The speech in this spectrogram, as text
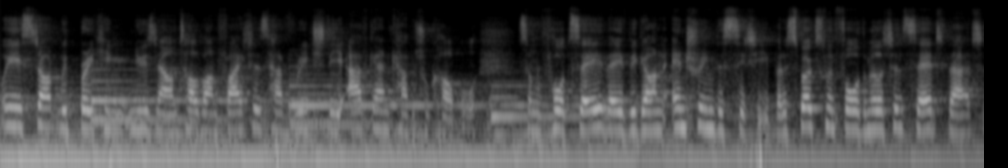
We start with breaking news now. Taliban fighters have reached the Afghan capital, Kabul. Some reports say they've begun entering the city, but a spokesman for the militants said that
